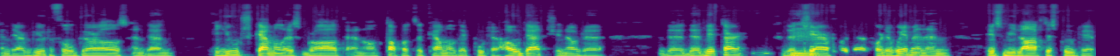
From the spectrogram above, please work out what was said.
and they're beautiful girls. And then a huge camel is brought, and on top of the camel they put a hodaj, you know, the the, the litter, the Mm. chair for the for the women, and his beloved is put there,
